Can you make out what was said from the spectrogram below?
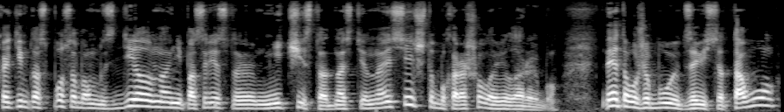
каким-то способом сделана непосредственно не чисто одностенная сеть, чтобы хорошо ловила рыбу. Это уже будет зависеть от того,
